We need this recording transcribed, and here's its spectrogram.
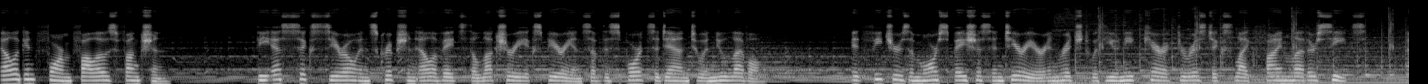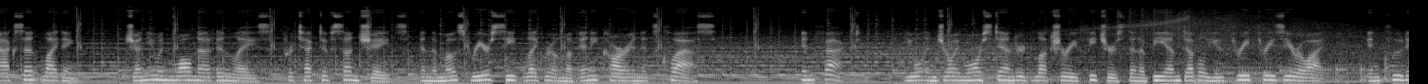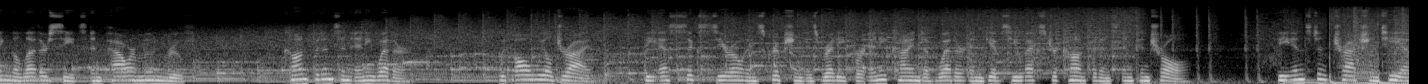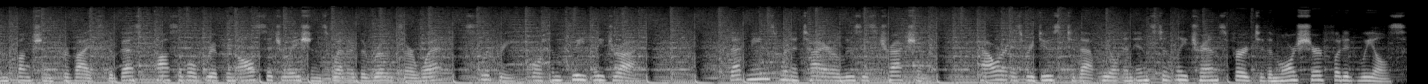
Elegant form follows function. The S60 inscription elevates the luxury experience of the sport sedan to a new level. It features a more spacious interior enriched with unique characteristics like fine leather seats, accent lighting, genuine walnut inlays, protective sunshades, and the most rear seat legroom of any car in its class. In fact, you'll enjoy more standard luxury features than a BMW 330i, including the leather seats and power moonroof. Confidence in any weather. With all-wheel drive, the S60 inscription is ready for any kind of weather and gives you extra confidence and control. The instant traction TM function provides the best possible grip in all situations whether the roads are wet, slippery, or completely dry. That means when a tire loses traction, power is reduced to that wheel and instantly transferred to the more sure-footed wheels.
